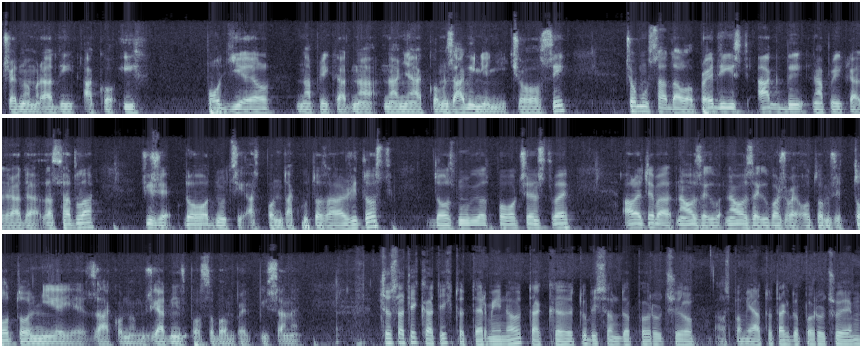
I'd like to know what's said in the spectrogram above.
členom rady ako ich podiel napríklad na, na nejakom zavinení čohosi, čomu sa dalo predísť, ak by napríklad rada zasadla, čiže dohodnúť si aspoň takúto záležitosť do zmluvy o spoločenstve, ale treba naozaj, naozaj uvažovať o tom, že toto nie je zákonom žiadnym spôsobom predpísané. Čo sa týka týchto termínov, tak e, tu by som doporučil, aspoň ja to tak doporučujem,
